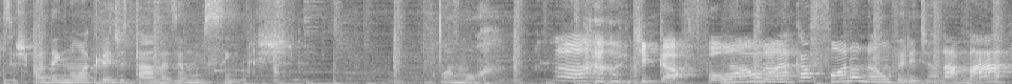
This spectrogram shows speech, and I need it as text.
vocês podem não acreditar, mas é muito simples. Com amor. Ah, que cafona. Não, não é cafona não, Veridiana. Amar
